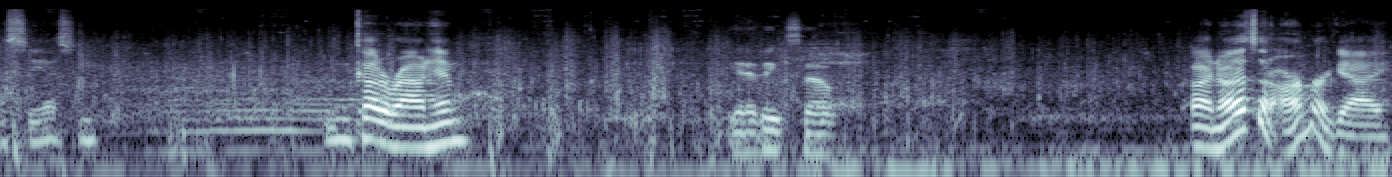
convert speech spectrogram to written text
I see, I see. You can cut around him. Yeah, I think so. Oh no, that's an armor guy.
